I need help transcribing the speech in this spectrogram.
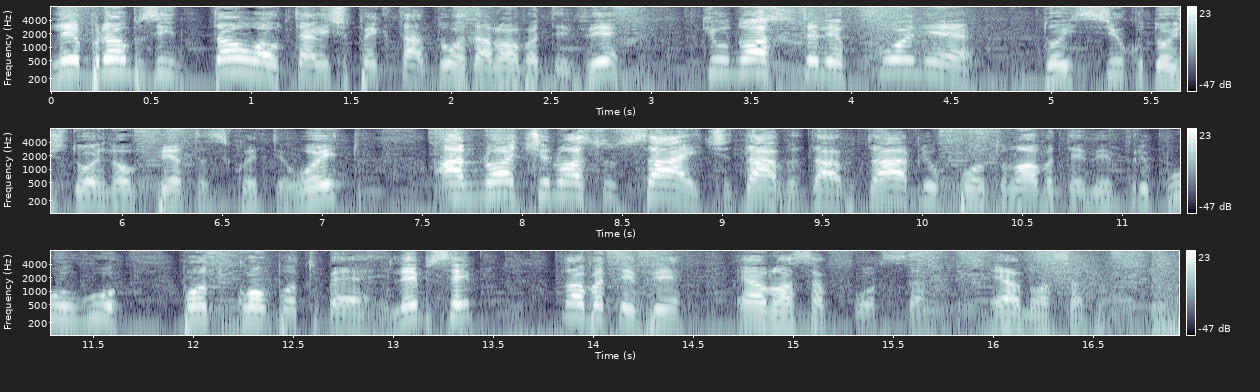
Lembramos então ao telespectador da Nova TV que o nosso telefone é 2522 9058. Anote nosso site www.novatvfriburgo.com.br. Lembre sempre, Nova TV é a nossa força, é a nossa voz.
